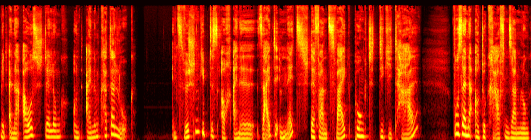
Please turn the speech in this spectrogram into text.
mit einer Ausstellung und einem Katalog. Inzwischen gibt es auch eine Seite im Netz, stefanzweig.digital, wo seine Autographensammlung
